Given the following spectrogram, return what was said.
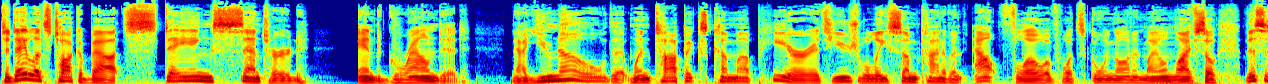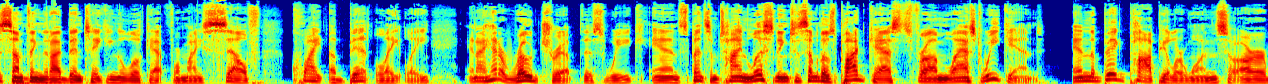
Today, let's talk about staying centered and grounded. Now, you know that when topics come up here, it's usually some kind of an outflow of what's going on in my own life. So, this is something that I've been taking a look at for myself quite a bit lately. And I had a road trip this week and spent some time listening to some of those podcasts from last weekend. And the big popular ones are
